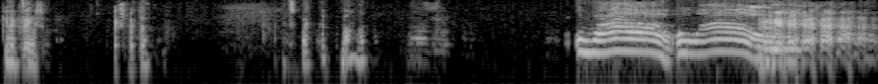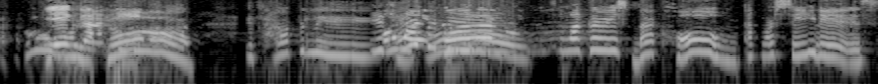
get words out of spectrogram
Kira-kira expected? Expected banget oh wow oh wow Iya enggak nih God, it's happening. oh my god Schumacher is back home at Mercedes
